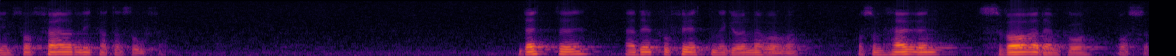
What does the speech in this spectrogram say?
i en forferdelig katastrofe? Dette er det profetene grunner over, og som Herren svarer dem på også.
